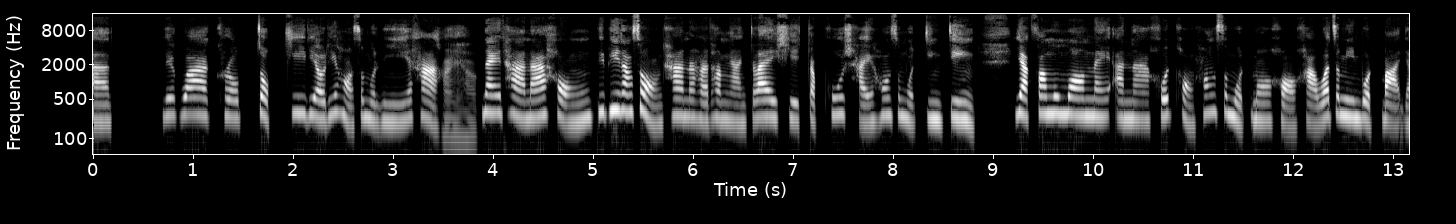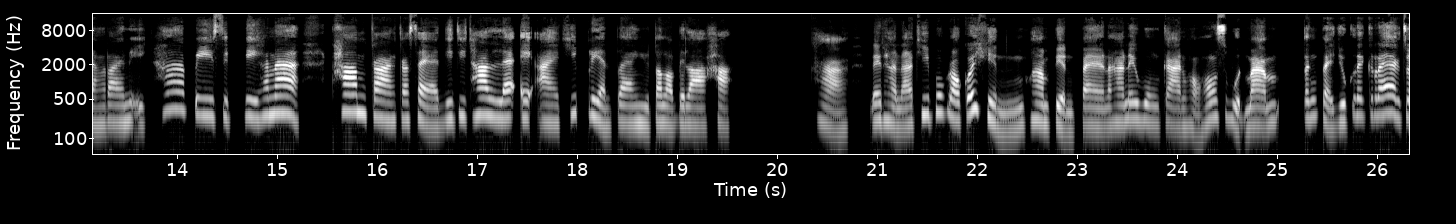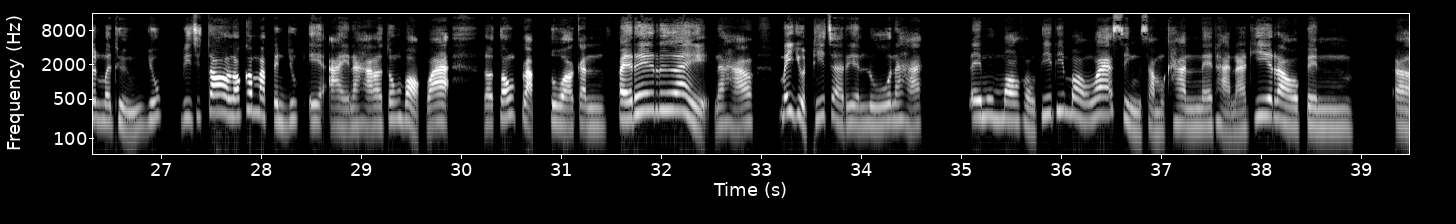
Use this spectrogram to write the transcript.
เรียกว่าครบจบที่เดียวที่หอสมุดนี้ค่ะ ใช่ครับ ในฐานะของพี่ๆทั้งสองท่านนะคะทำงานใกล้ชิดกับผู้ใช้ห้องสมุดจริง ๆ อยากฟังมุมมองในอนาคตของห้องสมุดมขค่ะ ว่าจะมีบทบาทอย่างไรในอีก 5 ปี 10 ปีข้างหน้า ท่ามกลางกระแสดิจิทัล และ AI ที่เปลี่ยนแปลงอยู่ตลอดเวลาค่ะค่ะ ในฐานะที่พวกเราก็เห็นความเปลี่ยนแปลงนะคะ ในวงการของห้องสมุดมา ตั้งแต่ยุคแรก ๆ จนมาถึงยุคดิจิทัลแล้วก็มาเป็นยุค AI นะคะ เราต้องบอกว่าเราต้องปรับตัวกันไปเรื่อยๆนะคะ ไม่หยุดที่จะเรียนรู้นะคะ ในมุมมองของพี่พี่มองว่าสิ่งสำคัญในฐานะที่เราเป็น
